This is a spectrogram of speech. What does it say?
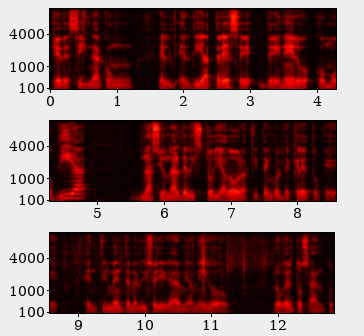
que designa con el, el día 13 de enero como Día Nacional del Historiador. Aquí tengo el decreto que gentilmente me lo hizo llegar mi amigo Roberto Santos.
